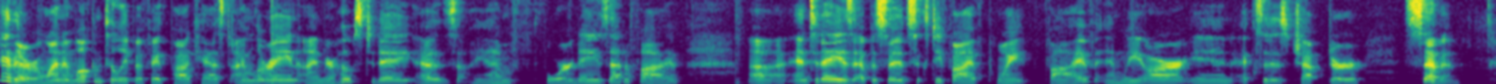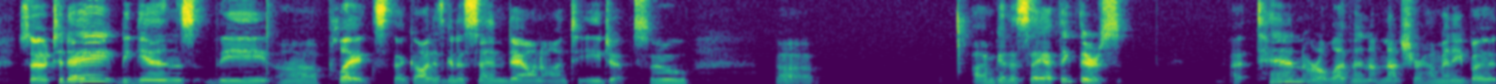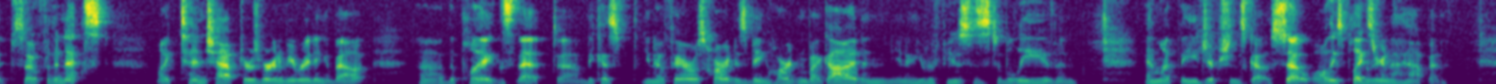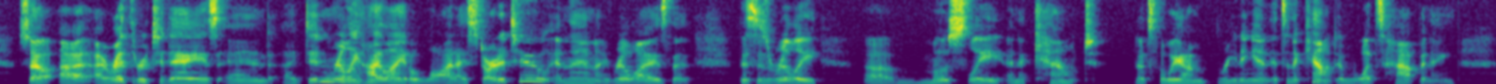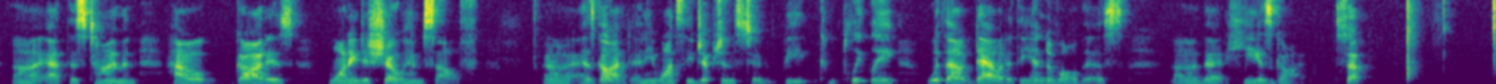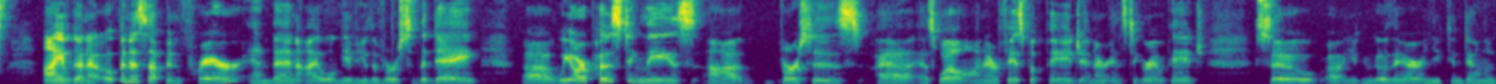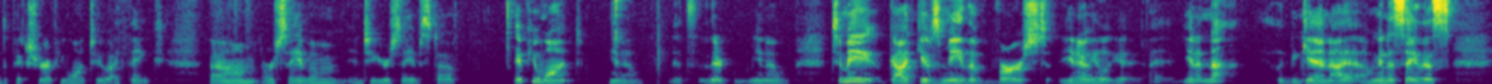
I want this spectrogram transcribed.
Hey there, everyone, and welcome to Leap of Faith podcast. I'm Lorraine. I'm your host today, as I am four days out of five. Uh, and today is episode 65.5, and we are in Exodus chapter 7. So today begins the uh, plagues that God is going to send down onto Egypt. So uh, I'm going to say, I think there's at 10 or 11 i'm not sure how many but so for the next like 10 chapters we're going to be reading about uh, the plagues that uh, because you know pharaoh's heart is being hardened by god and you know he refuses to believe and and let the egyptians go. So all these plagues are going to happen. So uh, i read through today's and i didn't really highlight a lot. I started to and then i realized that this is really uh, mostly an account that's the way I'm reading it. It's an account of what's happening uh, at this time and how God is wanting to show himself uh, as God. And he wants the Egyptians to be completely without doubt at the end of all this uh, that he is God. So, I am going to open us up in prayer and then I will give you the verse of the day uh, we are posting these uh, verses uh, as well on our Facebook page and our Instagram page. So uh, you can go there and you can download the picture if you want to, I think, um, or save them into your save stuff if you want. You know, it's there. You know, to me, God gives me the verse. You know, he'll, you know, not again. I, I'm going to say this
